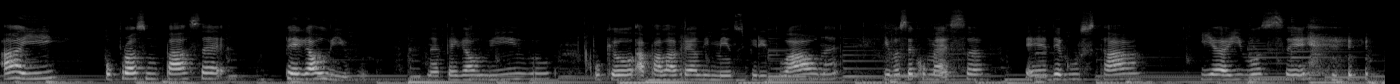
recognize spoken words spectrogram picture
Aí, o próximo passo é pegar o livro, né? Pegar o livro, porque a palavra é alimento espiritual, né? E você começa a é, degustar, e aí você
